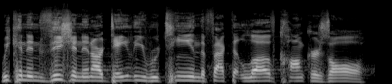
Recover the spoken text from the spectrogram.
We can envision in our daily routine the fact that love conquers all.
